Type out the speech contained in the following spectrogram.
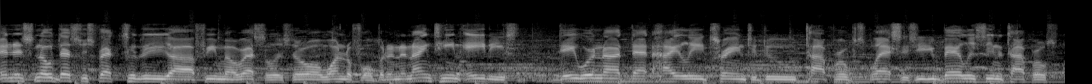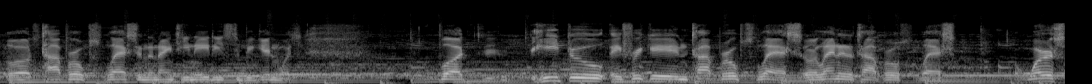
and it's no disrespect to the uh, female wrestlers; they're all wonderful. But in the 1980s, they were not that highly trained to do top rope splashes. You barely seen a top rope uh, top rope splash in the 1980s to begin with. But he threw a freaking top rope splash, or landed a top rope splash worse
